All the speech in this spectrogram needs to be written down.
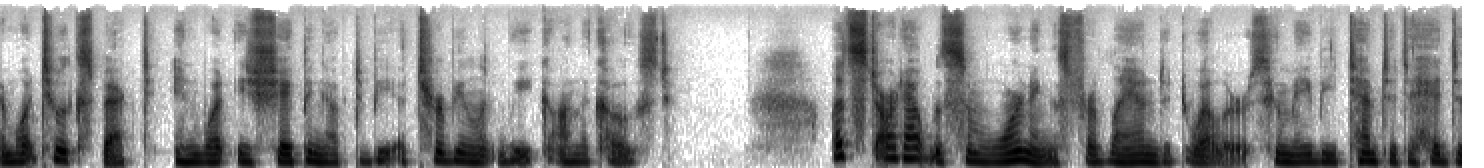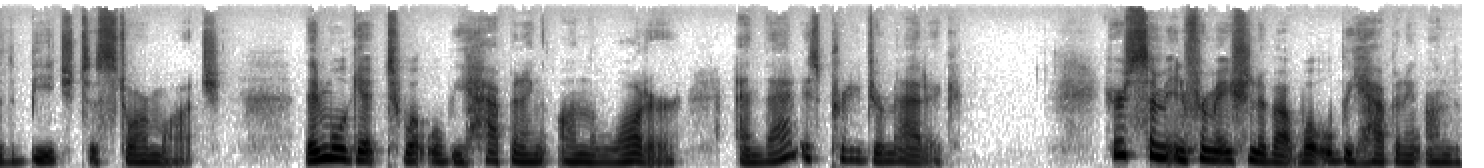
and what to expect in what is shaping up to be a turbulent week on the coast. Let's start out with some warnings for land dwellers who may be tempted to head to the beach to storm watch. Then we'll get to what will be happening on the water, and that is pretty dramatic. Here's some information about what will be happening on the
